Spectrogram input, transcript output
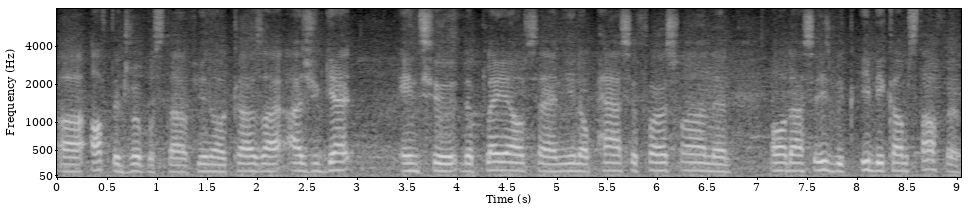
uh, off the dribble stuff, you know, because as you get into the playoffs and, you know, pass the first round and all that, so it becomes tougher.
